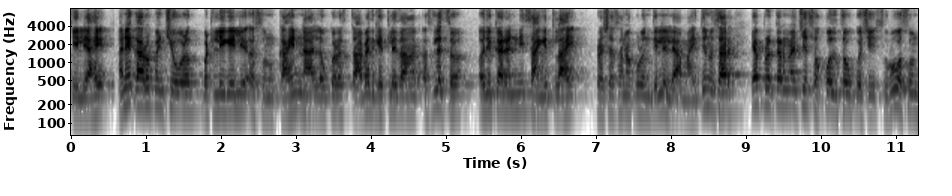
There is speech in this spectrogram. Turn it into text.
केली आहे. अनेक आरोपींची ओळख पटली गेली असून काहींना लवकरच ताब्यात घेतले जाणार असल्याचं अधिकाऱ्यांनी सांगितलं आहे. प्रशासनाकडून दिलेल्या माहितीनुसार या प्रकरणाची सखोल चौकशी सुरू असून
